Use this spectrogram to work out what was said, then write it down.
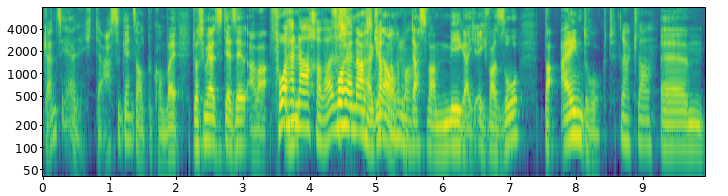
Ganz ehrlich, da hast du Gänsehaut bekommen, weil du hast gemerkt, es ist derselbe, aber Vorher, nachher, war das? vorher, nachher, genau. Und das war mega. Ich, ich war so beeindruckt. Ja, klar. Ähm,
